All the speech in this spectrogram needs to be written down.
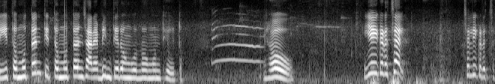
इथं मुतन तिथं मुतन साऱ्या भिंती रंगून रंगून ठेवतो. हो. ये इकडे चल. चल इकडे चल.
